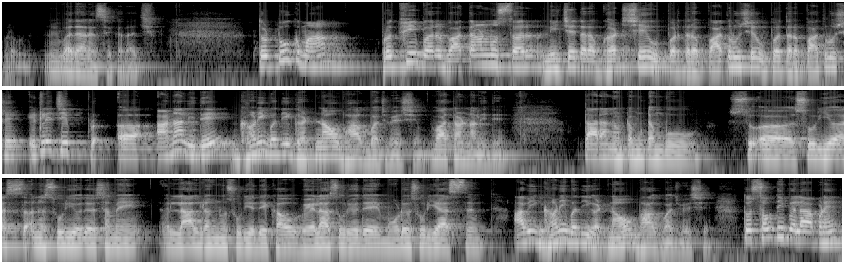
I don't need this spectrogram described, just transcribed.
બરાબર? વધારે હશે કદાચ. તો ટૂંકમાં પૃથ્વી પર વાતાવરણનું સ્તર નીચે તરફ ઘટ છે ઉપર તરફ પાતળું છે ઉપર તરફ પાતળું છે એટલે જે આના લીધે ઘણી બધી ઘટનાઓ ભાગ ભજવે છે વાતાવરણના લીધે. તારાનું અ, સૂર્યાસ્ત અને સૂર્યોદય સમયે લાલ રંગનું સૂર્ય દેખાવ વહેલા સૂર્યોદય મોડો સૂર્યાસ્ત આવી ઘણી બધી ઘટનાઓ ભાગ ભજવે છે. તો સૌથી પહેલાં આપણે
